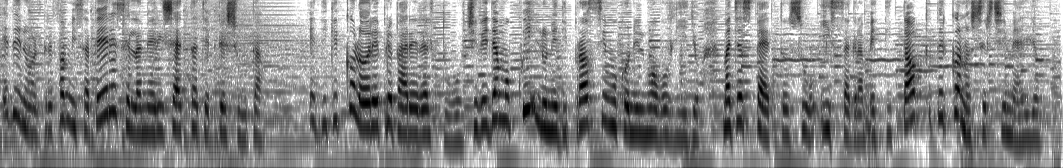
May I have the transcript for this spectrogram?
Ed inoltre fammi sapere se la mia ricetta ti è piaciuta e di che colore preparerai il tuo. Ci vediamo qui lunedì prossimo con il nuovo video, ma ti aspetto su Instagram e TikTok per conoscerci meglio.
